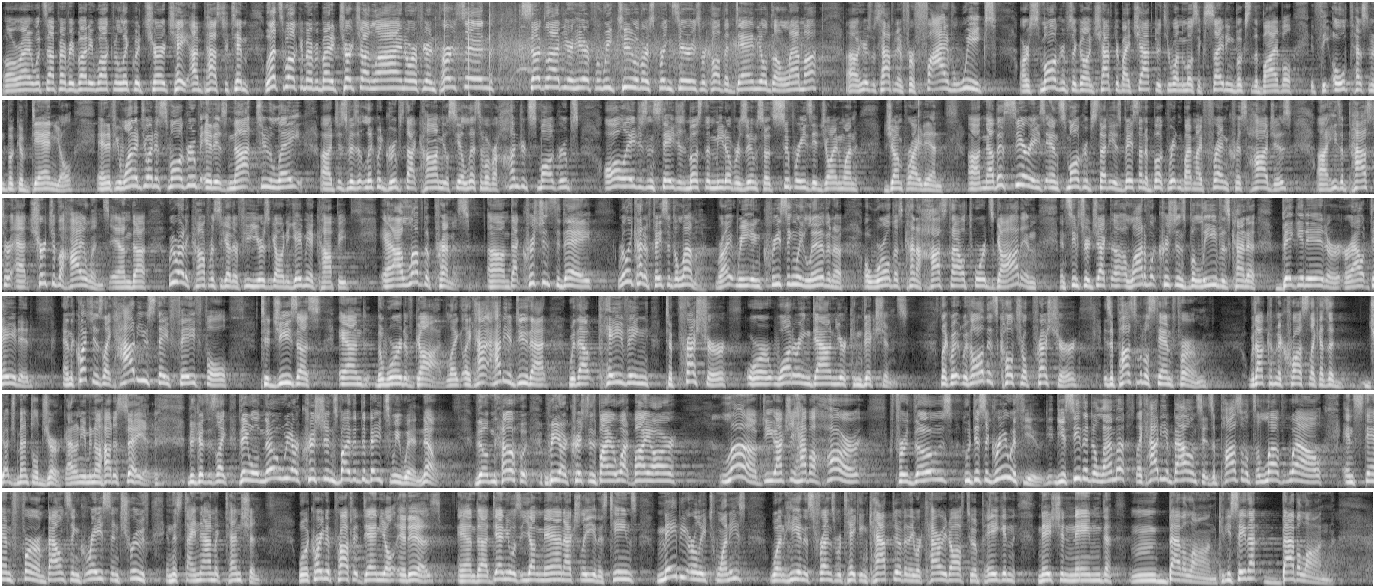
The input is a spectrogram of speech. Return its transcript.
All right, what's up, everybody? Welcome to Liquid Church. Hey, I'm Pastor Tim. Let's welcome everybody, church online or if you're in person. So glad you're here for week two of our spring series. We're called the Daniel Dilemma. Uh, here's what's happening for five weeks. Our small groups are going chapter by chapter through one of the most exciting books of the Bible. It's the Old Testament book of Daniel. And if you want to join a small group, it is not too late. Uh, just visit liquidgroups.com. You'll see a list of over 100 small groups, all ages and stages. Most of them meet over Zoom, so it's super easy to join one. Jump right in. Uh, now, this series and small group study is based on a book written by my friend Chris Hodges. Uh, he's a pastor at Church of the Highlands. And uh, we were at a conference together a few years ago, and he gave me a copy. And I love the premise um, that Christians today really kind of face a dilemma, right? We increasingly live in a, a world that's kind of hostile towards God and, and seems to reject a, a lot of what Christians believe is kind of bigoted or, or outdated. And the question is like, how do you stay faithful to Jesus and the Word of God? Like, like how, how do you do that without caving to pressure or watering down your convictions? Like, with, with all this cultural pressure, is it possible to stand firm without coming across like as a judgmental jerk. I don't even know how to say it because it's like they will know we are Christians by the debates we win. No, they'll know we are Christians by our what? By our love. Do you actually have a heart for those who disagree with you? Do you see the dilemma? Like, how do you balance it? Is it possible to love well and stand firm, balancing grace and truth in this dynamic tension? Well, according to prophet Daniel, it is. And uh, Daniel was a young man, actually in his teens, maybe early 20s, when he and his friends were taken captive and they were carried off to a pagan nation named mm, Babylon. Can you say that? Babylon.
